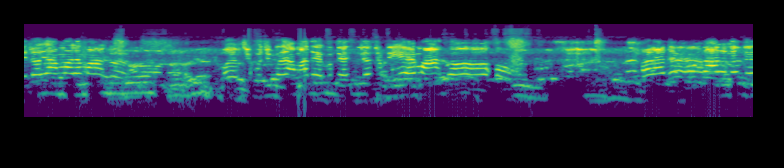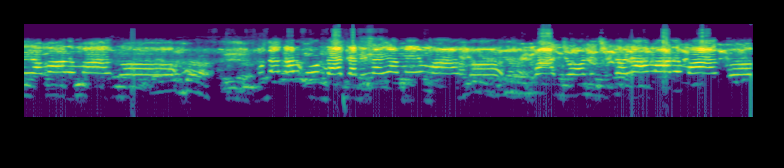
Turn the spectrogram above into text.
দিল আমার মাগো ওই চিকুচি করে আমাদের কোথায় ছিল ছুটিয়ে মাগো আমাদের দিলে দিয়ে আমার কোথাকার গুন্ডা জানি না আমি মাগো পাঁচজন ছিল আমার মাগো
